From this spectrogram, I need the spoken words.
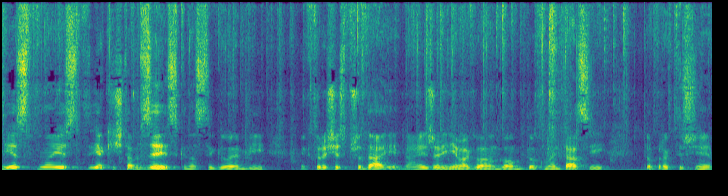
jest, no jest jakiś tam zysk no, z tych gołębi, które się sprzedaje. No, jeżeli nie ma gołąb dokumentacji, to praktycznie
